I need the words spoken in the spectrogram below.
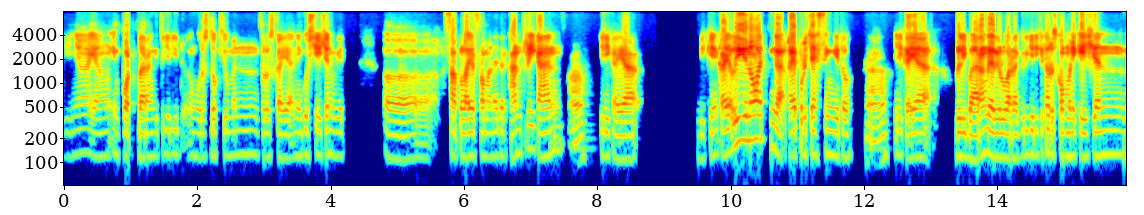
Jadinya yang import barang gitu jadi ngurus dokumen terus kayak negotiation with uh, supplier from another country kan Hah? jadi kayak bikin kayak lu you know what nggak kayak purchasing gitu Heeh. jadi kayak beli barang dari luar negeri jadi kita harus communication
